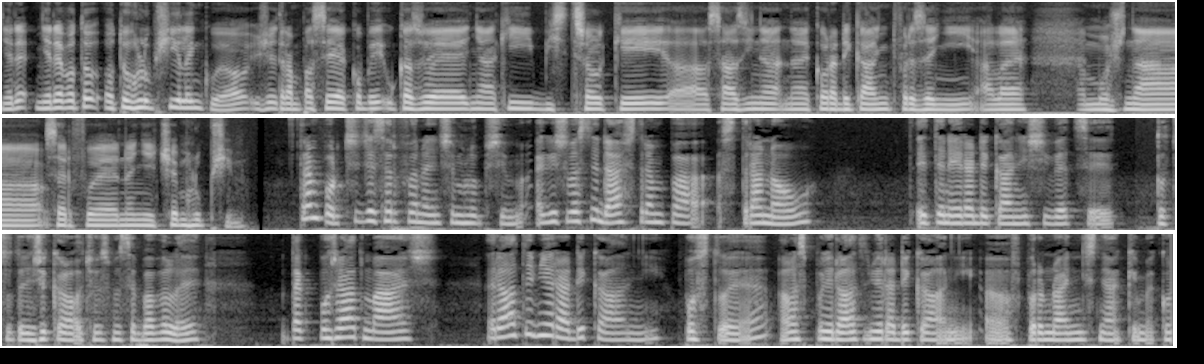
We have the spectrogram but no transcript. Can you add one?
Mně jde, mě jde o, to, o tu hlubší linku, jo? že Trump asi jakoby ukazuje nějaký výstřelky a sází na, na jako radikální tvrzení, ale možná surfuje na něčem hlubším. Trump určitě surfuje na něčem hlubším. A když vlastně dáš Trumpa stranou, i ty nejradikálnější věci, to, co teď říkal, o čem jsme se bavili, tak pořád máš relativně radikální postoje, alespoň relativně radikální eh, v porovnání s nějakým jako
